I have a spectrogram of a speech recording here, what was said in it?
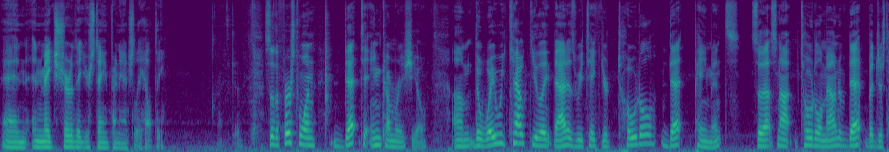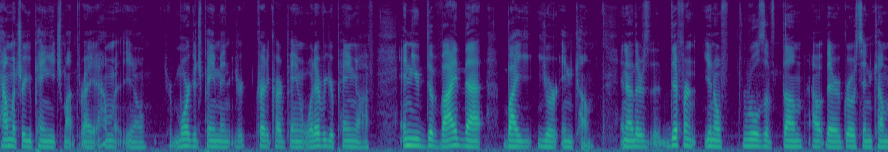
and, and make sure that you're staying financially healthy. That's good. So, the first one debt to income ratio. Um, the way we calculate that is we take your total debt payments so that's not total amount of debt, but just how much are you paying each month, right? How much, you know, your mortgage payment, your credit card payment, whatever you're paying off, and you divide that by your income. And now there's different, you know, rules of thumb out there. Gross income.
